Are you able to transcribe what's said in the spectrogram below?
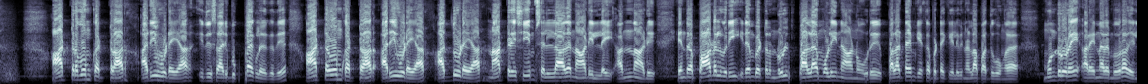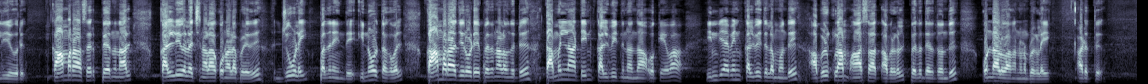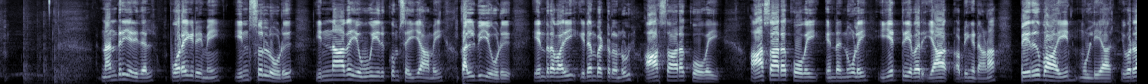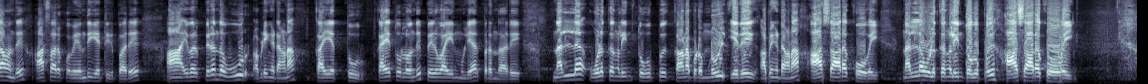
ஆற்றவும் கற்றார் அறிவுடையார். இது சாரி புக் பேக்கில் இருக்குது. ஆற்றவும் கற்றார் அறிவுடையார் அத்துடையார் நாற்றேசியும் செல்லாத நாடில்லை அந்நாடு. என்ற பாடல் வரி இடம்பெற்ற நூல் பழமொழி நானூறு. பல டைம் கேட்கப்பட்ட கேள்வி. நல்லா பார்த்துக்கோங்க. முன்றுரை அரைநாள் என்பவர் அது எழுதியவர். காமராசர் பிறந்தநாள் கல்வி வளர்ச்சி நாளாக கொண்டாடப்படுது ஜூலை பதினைந்து. இன்னொரு தகவல். காமராஜருடைய பிறந்தநாள் வந்துட்டு தமிழ்நாட்டின் கல்வி தினம் தான் ஓகேவா இந்தியாவின் கல்வி தினம் வந்து அபுல் கலாம் ஆசாத் அவர்கள் பிறந்த தினத்தை வந்து கொண்டாடுவாங்க நண்பர்களை. அடுத்து. நன்றி அறிதல் பொறையுடைமை இன்சொல்லோடு இன்னாத எவ்வுயிருக்கும் செய்யாமை கல்வியோடு என்ற வரி இடம்பெற்ற நூல் ஆசார கோவை ஆசார கோவை என்ற நூலை இயற்றியவர் யார் அப்படின்னு கேட்டாங்கன்னா பெருவாயின் முள்ளியார். இவர் தான் வந்து ஆசார கோவை வந்து இயற்றியிருப்பார். இவர் பிறந்த ஊர் அப்படின்னு கேட்டாங்கன்னா கயத்தூர். கயத்தூரில் வந்து பெருவாயின் முள்ளியார் பிறந்தார். நல்ல ஒழுக்கங்களின் தொகுப்பு காணப்படும் நூல் எது அப்படின்னு கேட்டாங்கன்னா ஆசார கோவை நல்ல ஒழுக்கங்களின் தொகுப்பு ஆசார கோவை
